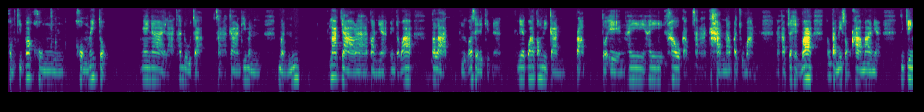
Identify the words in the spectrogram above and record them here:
ผมคิดว่าคงคงไม่จบง่ายๆละถ้าดูจากสถานการณ์ที่มันเหมือนลากยาวนะฮะตอนนี้เพียงแต่ว่าตลาดหรือว่าเศรษฐกิจเนี่ยเรียกว่าต้องมีการ ตัวเองให้ให้เข้ากับสถานการณ์ณปัจจุบันนะครับ จะเห็นว่าตั้งแต่มีสงครามมาเนี่ยจริง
